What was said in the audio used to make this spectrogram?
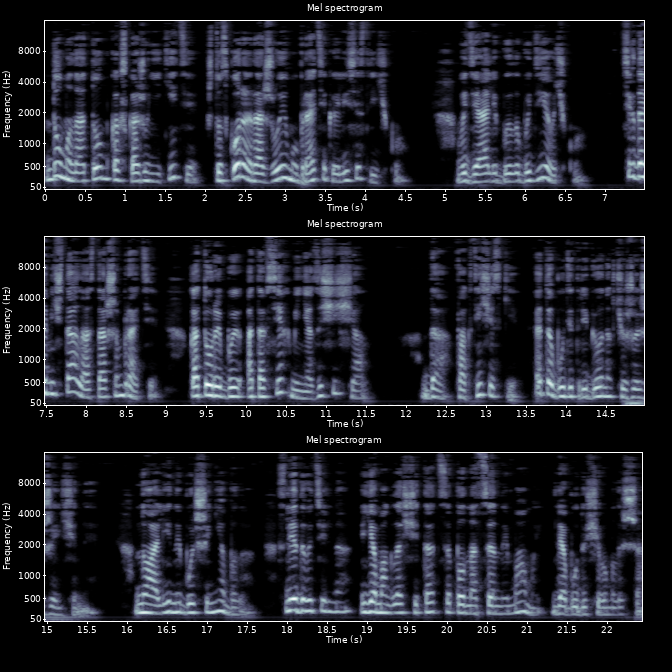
думала о том, как скажу Никите, что скоро рожу ему братика или сестричку. В идеале было бы девочку. Всегда мечтала о старшем брате, который бы ото всех меня защищал. Да, фактически, это будет ребенок чужой женщины, но Алины больше не было. Следовательно, я могла считаться полноценной мамой для будущего малыша.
